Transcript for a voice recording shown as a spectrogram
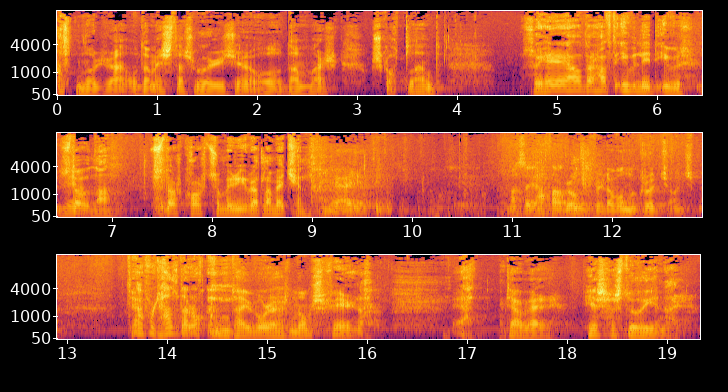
alt norra, og det meste Sverige og Danmark og Skottland. Så her har dere haft ivelid i støvna. Størst kort som er i Vratlandvetjen. Ja, ja. Man sier hatt av grunn for det var nog krutsch och inte. Det har fortalt dere også om det i våre nomsfärerna. At det var hessa stöjna. Mm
